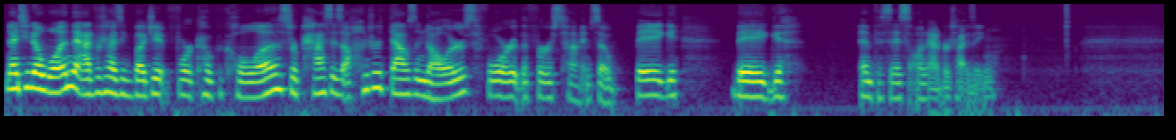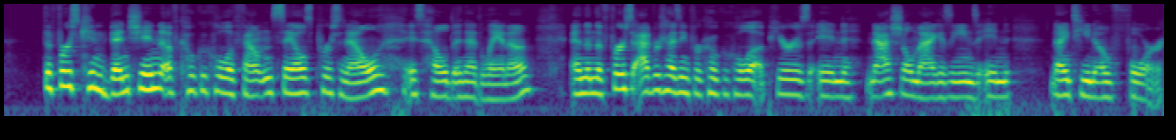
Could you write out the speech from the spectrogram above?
1901, the advertising budget for Coca Cola surpasses $100,000 for the first time. So, big, big emphasis on advertising. The first convention of Coca Cola fountain sales personnel is held in Atlanta. And then the first advertising for Coca Cola appears in national magazines in 1904.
